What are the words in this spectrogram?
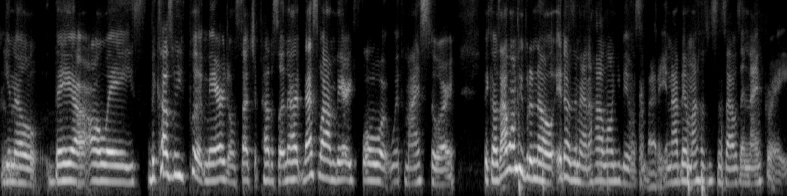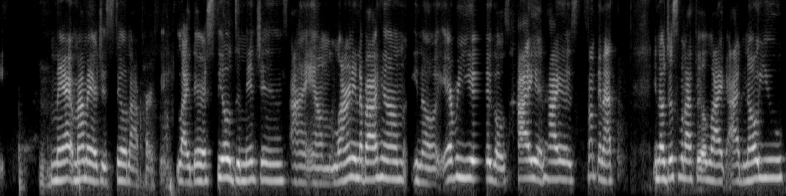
you know, they are always, because we put marriage on such a pedestal. And I, that's why I'm very forward with my story, because I want people to know it doesn't matter how long you've been with somebody. And I've been with my husband since I was in ninth grade. Mm-hmm. Mar- my marriage is still not perfect. Like there are still dimensions. I am learning about him. You know, every year it goes higher and higher. It's something I, you know, just when I feel like I know you,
